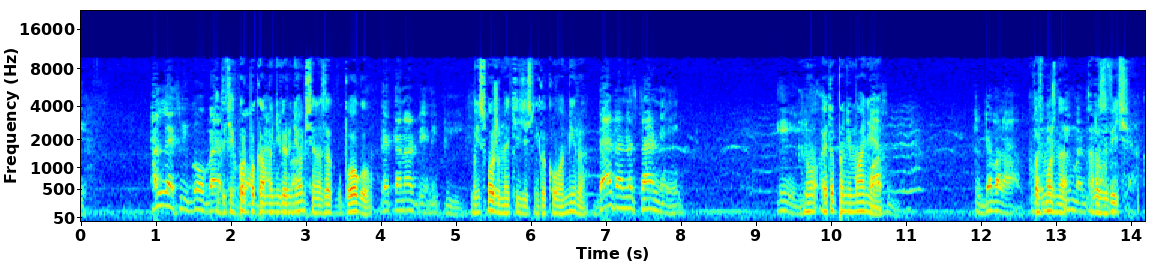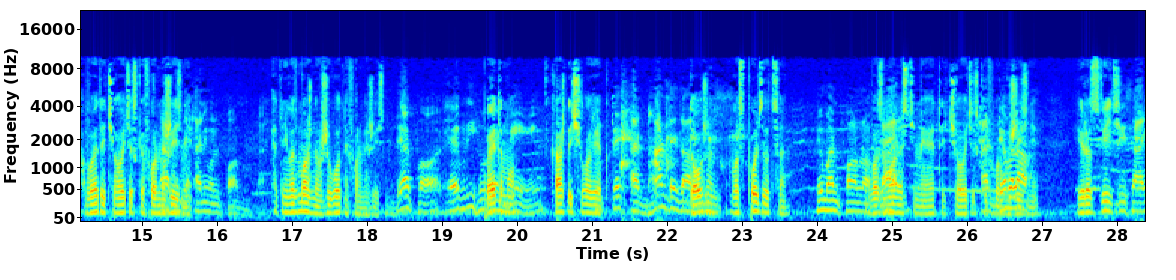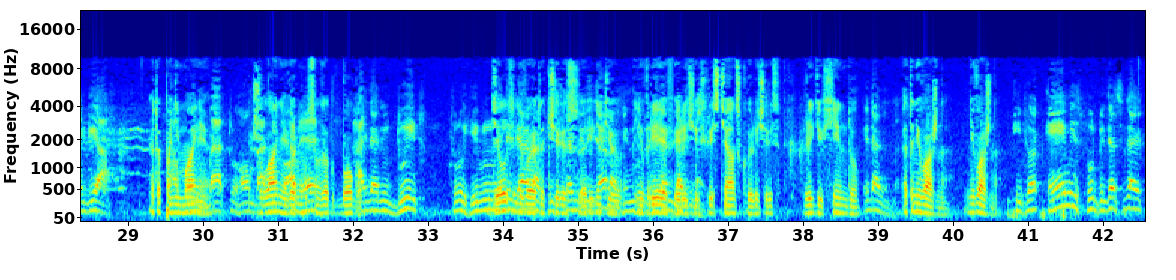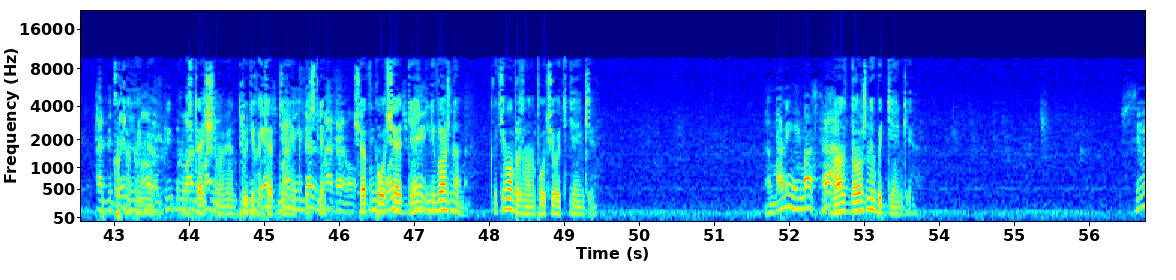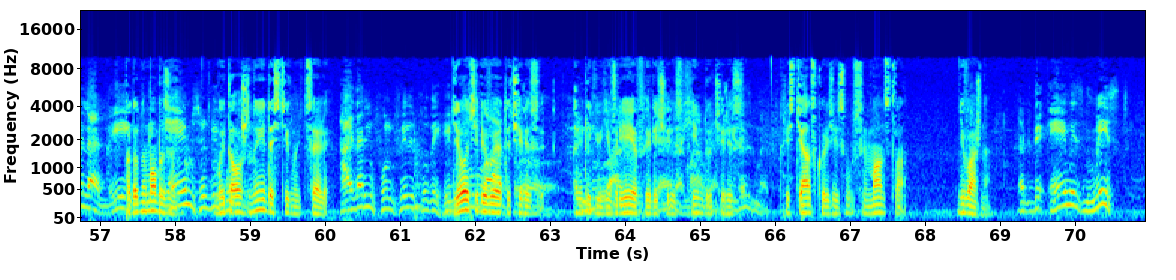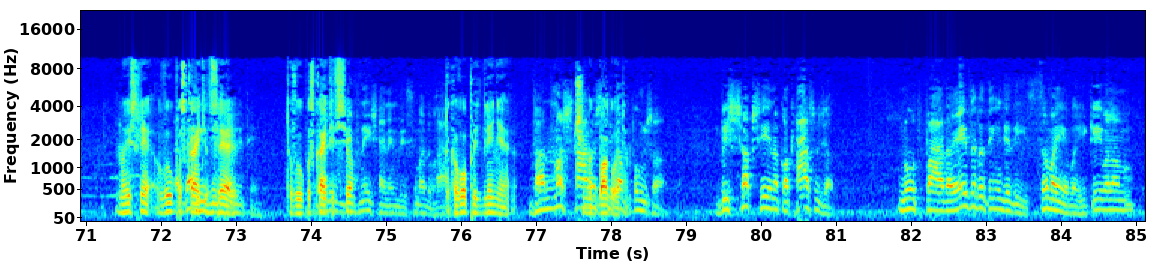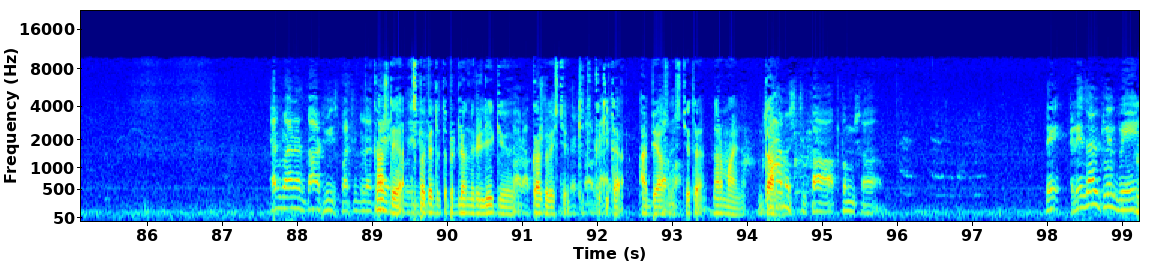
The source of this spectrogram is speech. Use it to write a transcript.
И до тех пор, пока мы не вернемся назад к Богу, мы не сможем найти здесь никакого мира. Но это понимание возможно развить в этой человеческой форме жизни. Это невозможно в животной форме жизни. Поэтому каждый человек должен воспользоваться возможностями этой человеческой формы жизни и развить это понимание, желание вернуться назад к Богу. Делаете ли вы это через религию евреев, или через христианскую, или через религию хинду? Это не важно. Не важно. Как, например, в настоящий момент люди хотят денег. Если человек получает деньги, неважно, каким образом он получил эти деньги. У нас должны быть деньги. Подобным образом, мы должны достигнуть цели. Делаете ли вы это через религию евреев, или через хинду, через христианскую, или через мусульманство, неважно. Но если вы упускаете цель, то вы упускаете все. Таково определение Шимад Бхагаватам. Каждый исповедует определенную религию, у каждого есть какие-то обязанности. Это нормально. Дарма.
